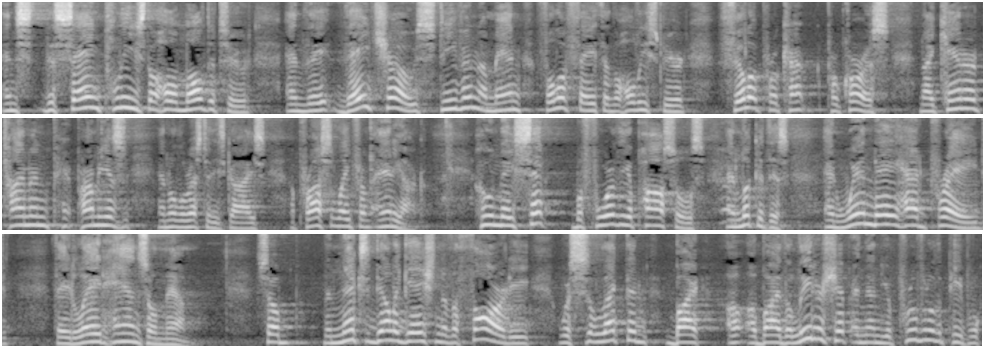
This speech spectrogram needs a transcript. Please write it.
And the saying pleased the whole multitude, and they, they chose Stephen, a man full of faith and the Holy Spirit, Philip Prochorus, Nicanor, Timon, Parmenas, and all the rest of these guys, a proselyte from Antioch, whom they set before the apostles. And look at this. And when they had prayed, they laid hands on them. So the next delegation of authority was selected by uh, uh, by the leadership and then the approval of the people,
